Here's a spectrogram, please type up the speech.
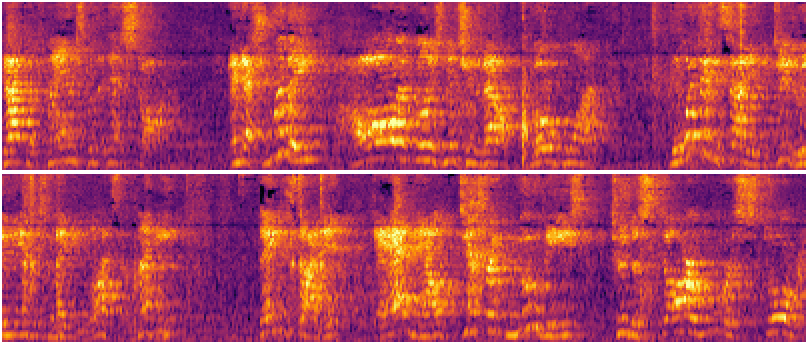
got the plans for the Death Star. And that's really all that really is mentioned about Rogue One. But what they decided to do, in the interest of making lots of money, they decided add now different movies to the Star Wars story.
